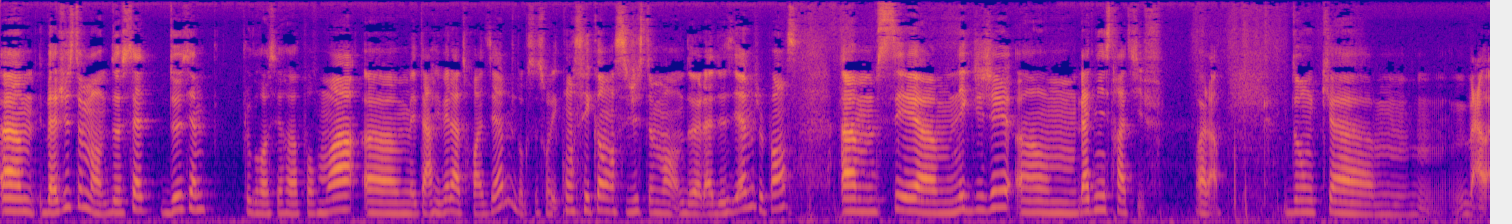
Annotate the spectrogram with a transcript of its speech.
ben justement, de cette deuxième plus grosse erreur pour moi est arrivée la troisième, donc ce sont les conséquences justement de la deuxième, je pense, c'est négliger l'administratif. Voilà. Donc, euh, bah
